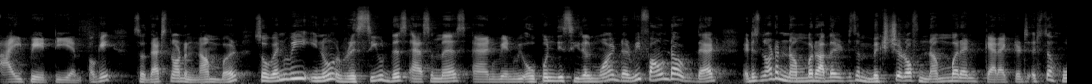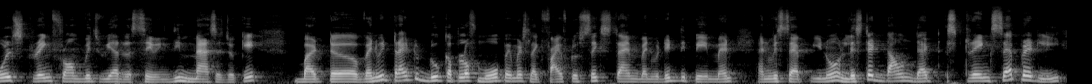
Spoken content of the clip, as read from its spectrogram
iPayTM. Okay. So that's not a number. So when we, you know, received this SMS and when we opened the serial monitor, we found out that it is not a number, rather, it is a mixture of number and characters. It's the whole string from which we are receiving the message. Okay. But uh, when we tried to do a couple of more payments, like five to six times, when we did the payment and we, you know, listed down that string separately separately,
